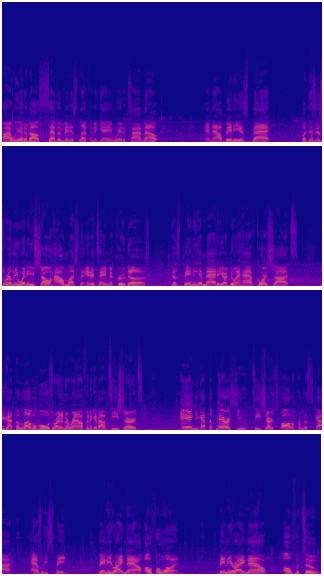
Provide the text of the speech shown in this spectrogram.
All right, we had about seven minutes left in the game. We had a timeout, and now Benny is back. But this is really when you show how much the entertainment crew does, because Benny and Maddy are doing half-court shots. You got the Luvabulls running around finna give out T-shirts, and you got the parachute T-shirts falling from the sky as we speak. Benny right now, 0 for 1. Benny right now, 0 for 2.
